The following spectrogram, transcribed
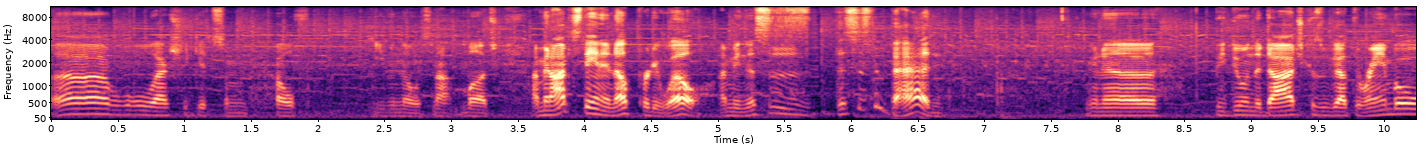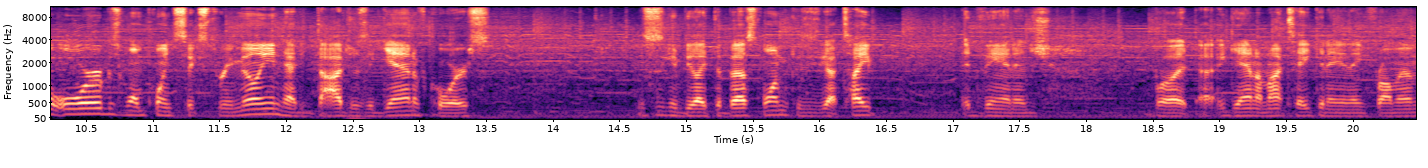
Uh, we'll actually get some health, even though it's not much. I mean, I'm standing up pretty well. I mean, this is this isn't bad. I'm gonna be doing the dodge because we got the rainbow orbs, 1.63 million. Had he dodges again, of course. This is gonna be like the best one because he's got type advantage. But uh, again, I'm not taking anything from him.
